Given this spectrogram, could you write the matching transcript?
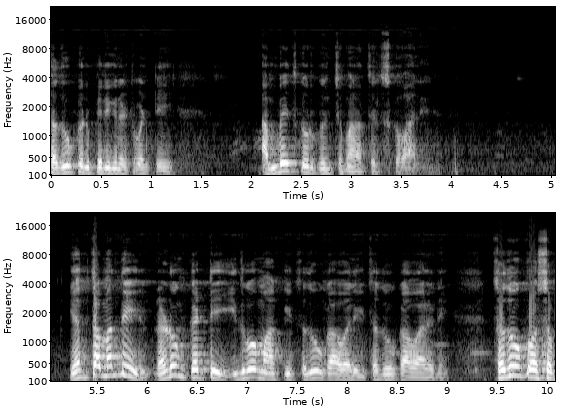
చదువుకొని పెరిగినటువంటి అంబేద్కర్ గురించి మనం తెలుసుకోవాలి. ఎంతమంది నడుం కట్టి ఇదిగో మాకు ఈ చదువు కావాలి ఈ చదువు కావాలని చదువు కోసం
